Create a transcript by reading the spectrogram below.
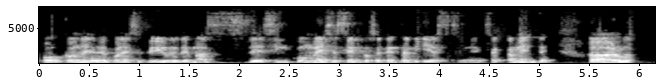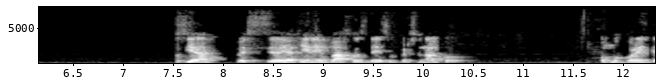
con, con, ese periodo de más de cinco meses, 170 días exactamente, Rusia pues, ya tiene bajos de su personal como 40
